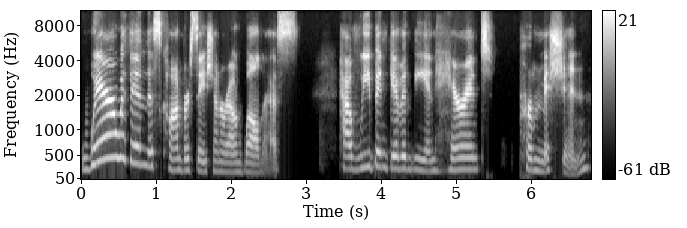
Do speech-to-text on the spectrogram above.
Where within this conversation around wellness have we been given the inherent permission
